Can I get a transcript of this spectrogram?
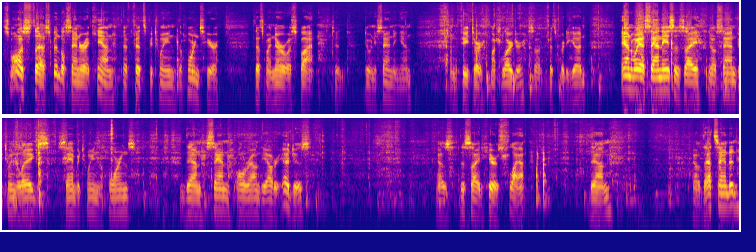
smallest uh, spindle sander I can that fits between the horns here. That's my narrowest spot to do any sanding in. And the feet are much larger so it fits pretty good. And the way I sand these is I you know sand between the legs, sand between the horns, then sand all around the outer edges as this side here is flat. Then, know, that's sanded.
